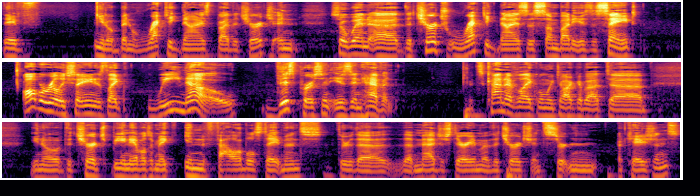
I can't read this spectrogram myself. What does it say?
they've you know been recognized by the church, and so when uh, the church recognizes somebody as a saint, all we're really saying is like we know this person is in heaven. It's kind of like when we talk about uh, you know, the church being able to make infallible statements through the, the magisterium of the church in certain occasions.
